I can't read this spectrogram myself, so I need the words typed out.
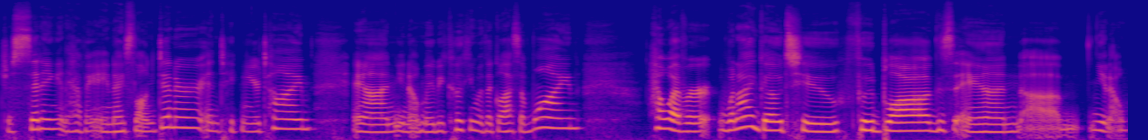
just sitting and having a nice long dinner and taking your time and, you know, maybe cooking with a glass of wine. However, when I go to food blogs and, um, you know,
